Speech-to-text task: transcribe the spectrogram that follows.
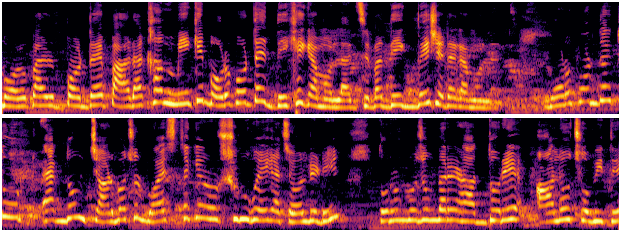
বড় পার- পর্দায় পা রাখা মেয়েকে বড় পর্দায় দেখে কেমন লাগছে বা দেখবে সেটা কেমন লাগছে? বড় পর্দায় তো একদম চার বছর বয়স থেকে ওর শুরু হয়ে গেছে অলরেডি তরুণ মজুমদারের হাত ধরে আলো ছবিতে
